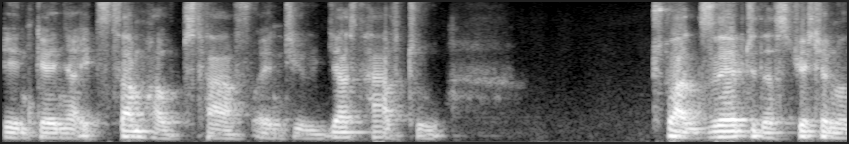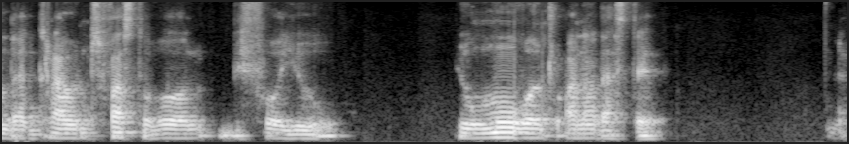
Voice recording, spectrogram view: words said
in Kenya, it's somehow tough, and you just have to to accept the situation on the ground first of all before you you move on to another step. Yeah.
